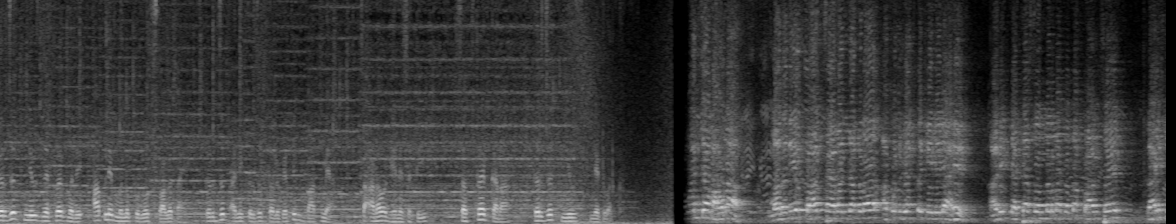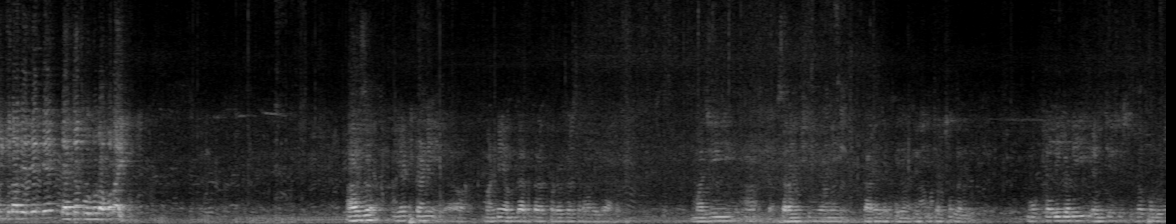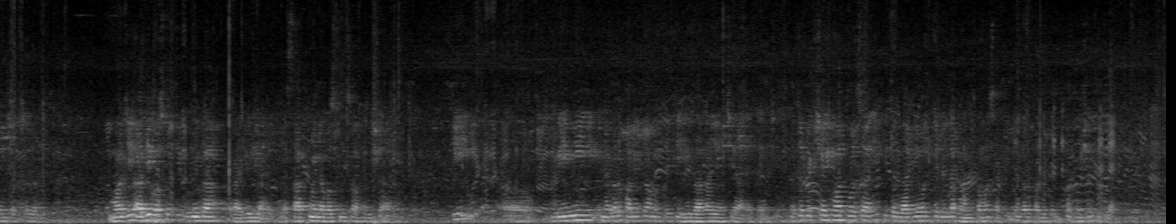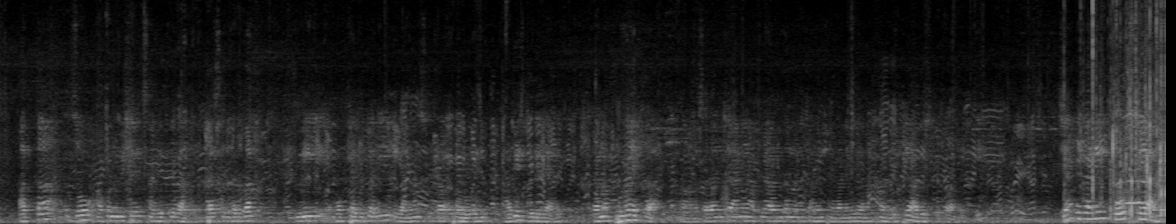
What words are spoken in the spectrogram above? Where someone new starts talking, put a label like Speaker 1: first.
Speaker 1: Karjat news नेटवर्कमध्ये आपले मनपूर्वक स्वागत आहे. कर्जत आणि कर्जत तालुक्यातील बातम्याचा आढावा घेण्यासाठी सबस्क्राईब करा कर्जत न्यूज नेटवर्क.
Speaker 2: भावना माननीय प्राण साहेबांच्याकडे आपण व्यक्त केलेल्या आहेत. आणि त्याच्या संदर्भात आता प्राण साहेब काय सूचना देते ते त्यांच्या तोंडून आपण ऐकू.
Speaker 3: आज या ठिकाणी माननीय आमदार पडळकर सर आलेले आहेत. माझी सरांशी आणि कार्यकर्ते यांच्याशी चर्चा झाली. मुख्याधिकारी यांच्याशी सुद्धा फोनवरून चर्चा झाली. माझी आधीपासूनची भूमिका राहिलेली आहे. या सात महिन्यापासूनचा हा विषय आहे की नेहमी नगरपालिका म्हणते की ही जागा यांची आहे त्यांची. त्याच्यापेक्षाही महत्त्वाचं आहे की त्या जागेवर केलेल्या बांधकामासाठी नगरपालिकेने परमिशन दिली आहे. आत्ता जो आपण विषय सांगितलेला आहे त्या संदर्भात मी मुख्याधिकारी यांना सुद्धा आदेश दिलेले आहेत. त्यांना पुन्हा एकदा सरांच्या आणि आपल्या आंदोलन आणि कमिशनरांनी यांना पुन्हा लेखी आदेश देतो आहे. ज्या ठिकाणी कोर्ट स्टे आहे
